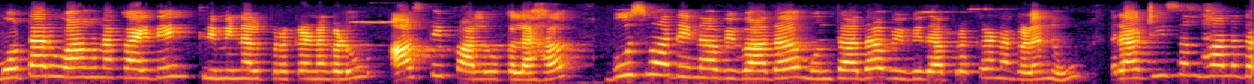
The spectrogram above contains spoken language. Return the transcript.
ಮೋಟಾರು ವಾಹನ ಕಾಯ್ದೆ, ಕ್ರಿಮಿನಲ್ ಪ್ರಕರಣಗಳು, ಆಸ್ತಿ ಪಾಲು ಕಲಹ, ಭೂಸ್ವಾಧೀನ ವಿವಾದ ಮುಂತಾದ ವಿವಿಧ ಪ್ರಕರಣಗಳನ್ನು ರಾಜಿ ಸಂಧಾನದ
